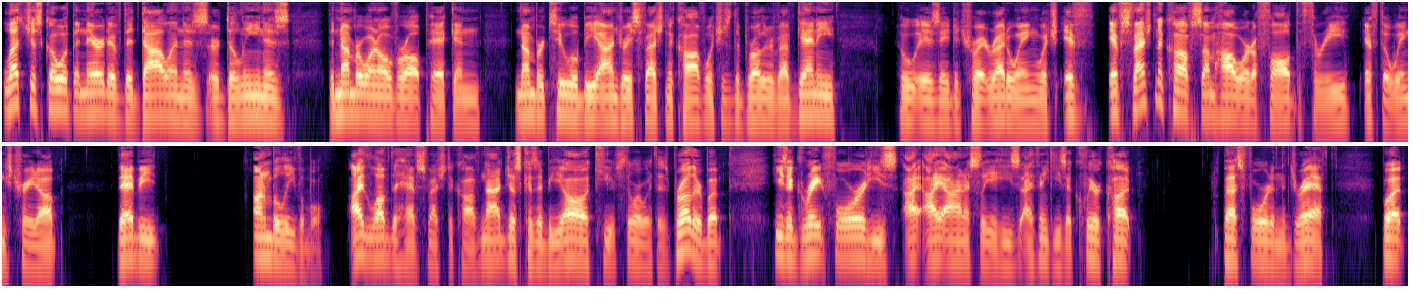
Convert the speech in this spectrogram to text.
let's just go with the narrative that Dahlin is or Dahlin is the number one overall pick, and number two will be Andrei Svechnikov, which is the brother of Evgeny, who is a Detroit Red Wing. Which if if Svechnikov somehow were to fall to three, if the Wings trade up, that'd be unbelievable. I'd love to have Svechnikov, not just because it'd be oh a cute story with his brother, but he's a great forward. He's I, I honestly he's I think he's a clear cut best forward in the draft. But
